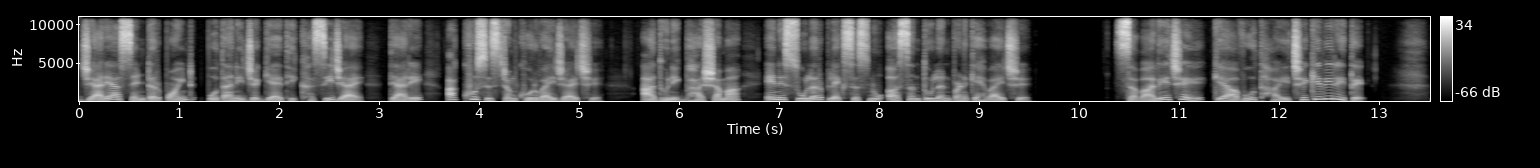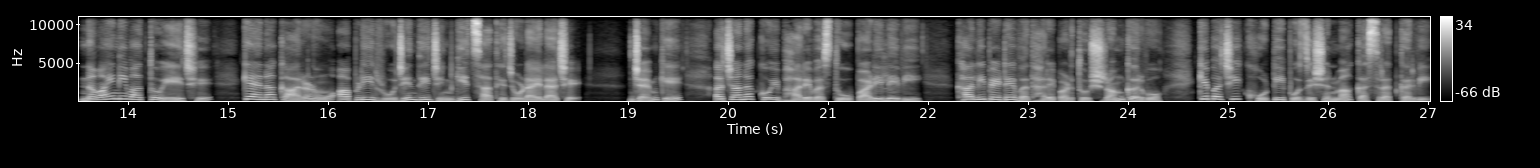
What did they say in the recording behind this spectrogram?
જ્યારે આ સેન્ટર પોઈન્ટ પોતાની જગ્યાએથી ખસી જાય, ત્યારે આખું સિસ્ટમ ખોરવાઈ જાય છે. આધુનિક ભાષામાં એને સોલર પ્લેક્સસનું અસંતુલન પણ કહેવાય છે. સવાલ એ છે કે આવું થાય છે કેવી રીતે? નવાઈની વાત તો એ છે કે એના કારણો આપણી રોજિંદી જિંદગી સાથે જોડાયેલા છે. જેમ કે, અચાનક કોઈ ભારે વસ્તુ ઉપાડી લેવી ખાલી પેટે વધારે પડતો શ્રમ કરવો કે પછી ખોટી પોઝિશનમાં કસરત કરવી.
